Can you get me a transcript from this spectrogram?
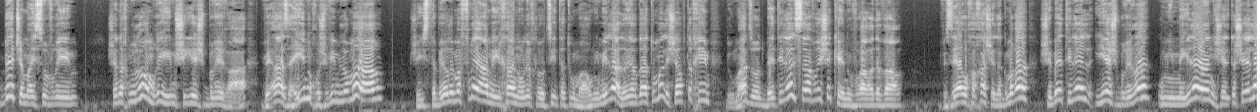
בית שמאי סוברים שאנחנו לא אומרים שיש ברירה, ואז היינו חושבים לומר שהסתבר למפרע מהיכן הוא הולך להוציא את הטומאה, וממילא לא ירדה הטומאה לשאר פתחים. לעומת זאת, בית הלל סברי שכן הוברר הדבר. וזה ההוכחה של הגמרא, שבית הלל יש ברירה, וממילא נשאלת השאלה,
